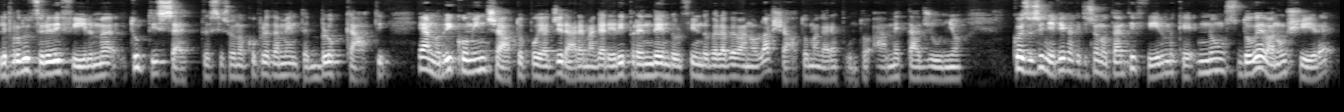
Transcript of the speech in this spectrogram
le produzioni dei film, tutti i set si sono completamente bloccati e hanno ricominciato poi a girare, magari riprendendo il film dove l'avevano lasciato, magari appunto a metà giugno. Questo significa che ci sono tanti film che non dovevano uscire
